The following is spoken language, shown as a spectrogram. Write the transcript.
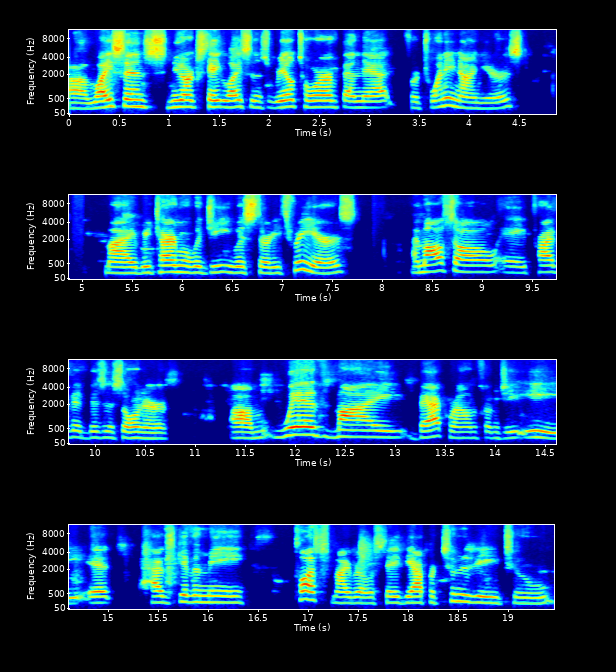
uh, licensed, New York State licensed realtor. I've been that for 29 years. My retirement with GE was 33 years. I'm also a private business owner. Um, with my background from GE, it has given me, plus my real estate, the opportunity to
